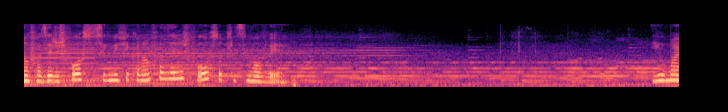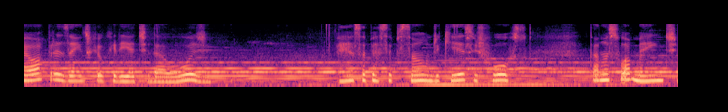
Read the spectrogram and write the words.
Não fazer esforço significa não fazer esforço para se mover. E o maior presente que eu queria te dar hoje é essa percepção de que esse esforço está na sua mente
